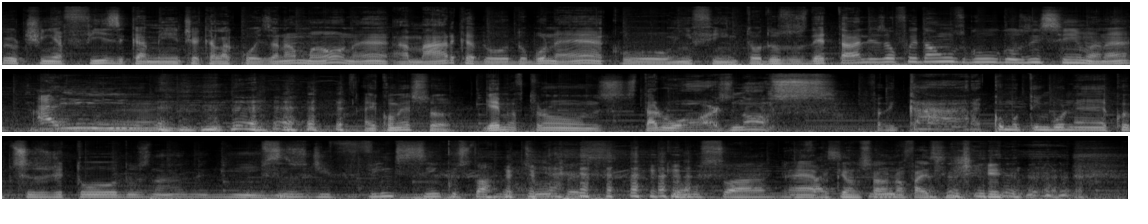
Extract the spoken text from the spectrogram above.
eu tinha fisicamente aquela coisa na mão, né? A marca do, do boneco, enfim, todos os detalhes. Eu fui dar uns Googles em cima, né? Aí! Aí começou. Game of Thrones, Star Wars, nossa! Falei, cara, como tem boneco, eu preciso de todos, né? E... Eu preciso de 25 Stormtroopers, porque um só. Não é, porque sentido. um só não faz sentido.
